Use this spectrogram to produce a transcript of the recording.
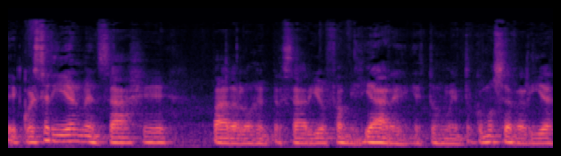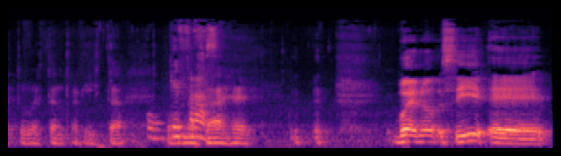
eh, ¿cuál sería el mensaje para los empresarios familiares en estos momentos? ¿Cómo cerrarías tú esta entrevista? ¿Qué frase? bueno, sí. Eh,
